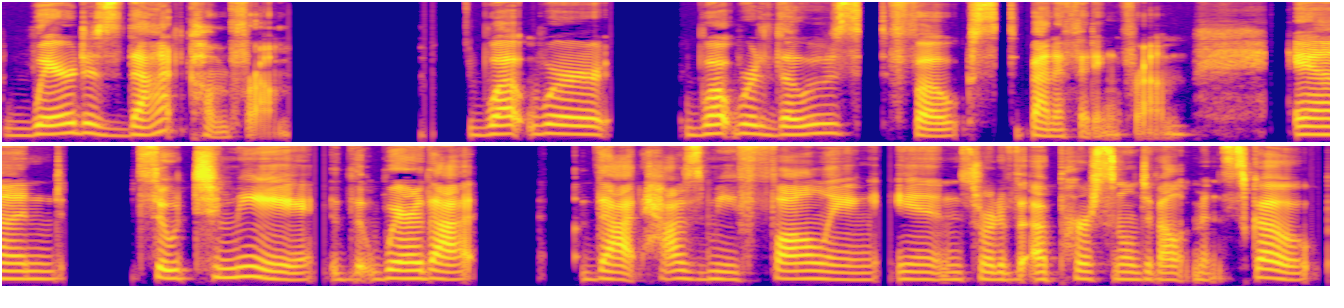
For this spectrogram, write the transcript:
where does that come from? What were what were those folks benefiting from? And so to me, where that that has me falling in sort of a personal development scope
